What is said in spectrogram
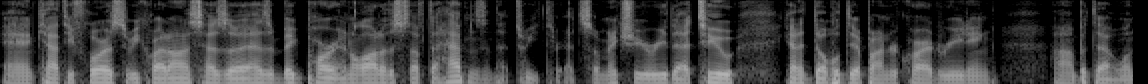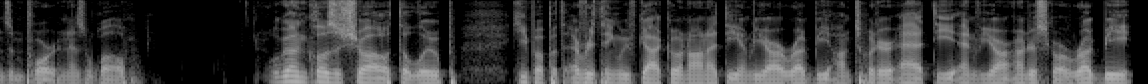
And Kathy Flores, to be quite honest, has a has a big part in a lot of the stuff that happens in that tweet thread. So make sure you read that too. Kind of double dip on required reading, uh, but that one's important as well. We'll go ahead and close the show out with the loop. Keep up with everything we've got going on at DNVR Rugby on Twitter at DNVR underscore rugby.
